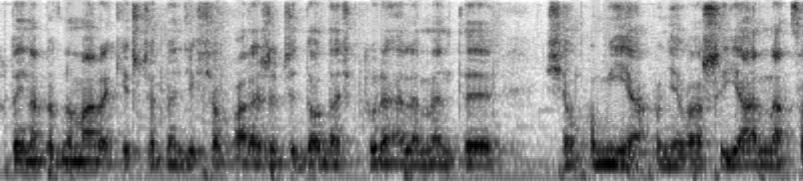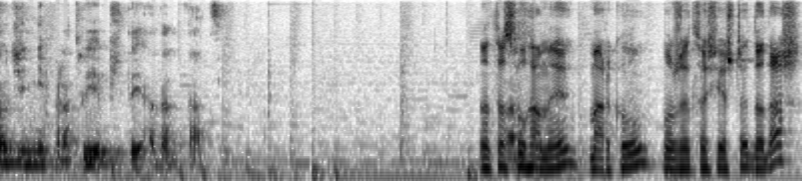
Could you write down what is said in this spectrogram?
Tutaj na pewno Marek jeszcze będzie chciał parę rzeczy dodać, które elementy się pomija, ponieważ ja na co dzień nie pracuję przy tej adaptacji. No to słuchamy. Marku, może coś jeszcze dodasz?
